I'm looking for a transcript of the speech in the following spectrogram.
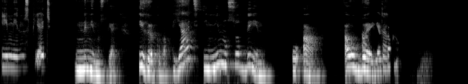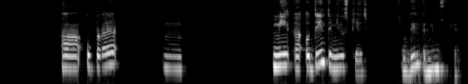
і мінус 5. не мінус 5. Ігрекова 5 і мінус 1 у А. А у Б А, яка? так. А у Б 1 та мінус 5. 1 та мінус 5.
